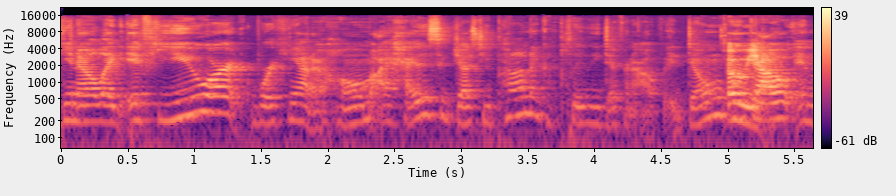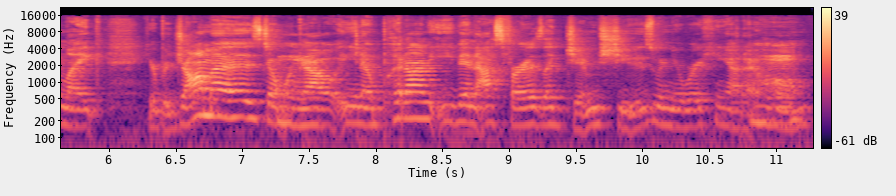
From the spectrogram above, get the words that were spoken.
you know, like if you are working out at home, I highly suggest you put on a completely different outfit. Don't work Oh, yeah. out in like your pajamas. Don't work Mm-hmm. out. You know, put on even as far as like gym shoes when you're working out at Mm-hmm. home.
